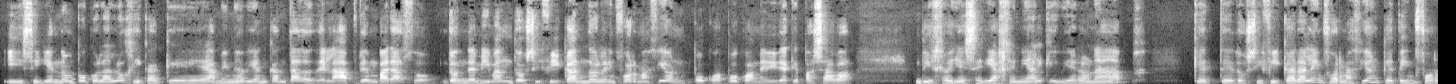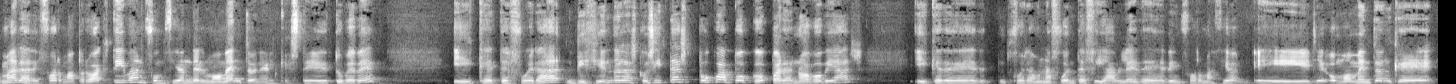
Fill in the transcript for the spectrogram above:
Y siguiendo un poco la lógica que a mí me había encantado de la app de embarazo, donde me iban dosificando la información poco a poco a medida que pasaba, dije, oye, sería genial que hubiera una app que te dosificara la información, que te informara de forma proactiva en función del momento en el que esté tu bebé y que te fuera diciendo las cositas poco a poco para no agobiar y que fuera una fuente fiable de, información. Y llegó un momento en que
